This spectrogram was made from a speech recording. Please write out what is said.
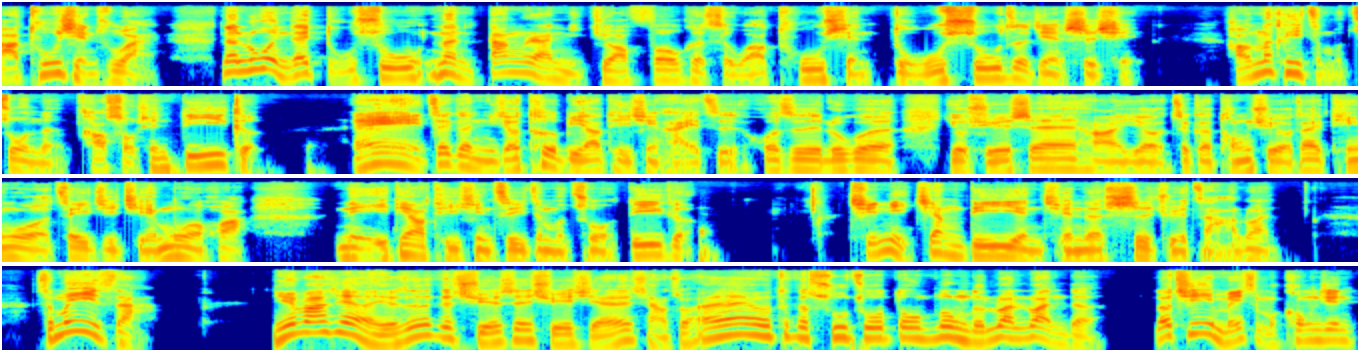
把它凸显出来。那如果你在读书，那你当然你就要 focus，我要凸显读书这件事情。好，那可以怎么做呢？好，首先第一个，哎，这个你就特别要提醒孩子，或是如果有学生哈，有这个同学有在听我这一集节目的话，你一定要提醒自己这么做。第一个，请你降低眼前的视觉杂乱。什么意思啊？你会发现啊，有时候那个学生学习，在想说，哎，这个书桌都弄得乱乱的，然后其实也没什么空间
